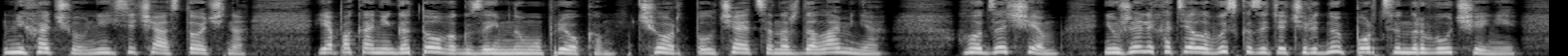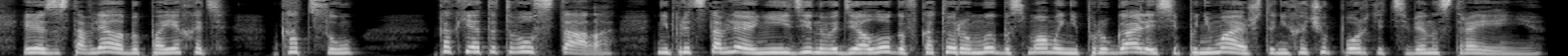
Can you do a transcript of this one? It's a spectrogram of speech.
Не хочу, не сейчас точно. Я пока не готова к взаимным упрекам. Черт, получается, она ждала меня? Вот зачем? Неужели хотела высказать очередную порцию нравоучений? Или заставляла бы поехать к отцу? Как я от этого устала. Не представляю ни единого диалога, в котором мы бы с мамой не поругались, и понимаю, что не хочу портить себе настроение.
